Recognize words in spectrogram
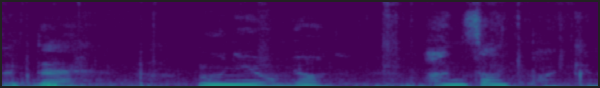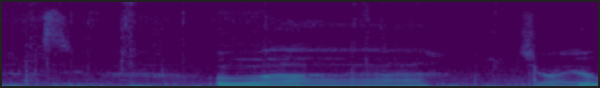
어렸을 때 눈이 오면 항상 밖에 나갔어요. 우와, 좋아요.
